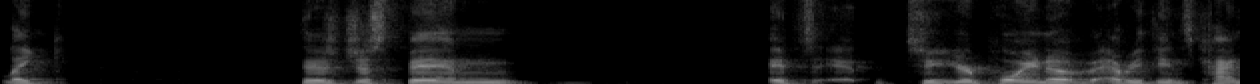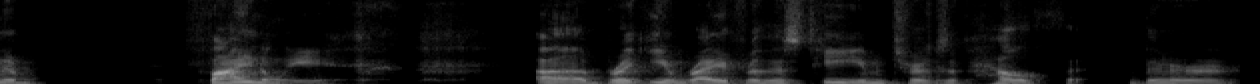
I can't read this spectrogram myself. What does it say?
like, there's just been, it's to your point of everything's kind of finally uh, breaking right for this team in terms of health. They're,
